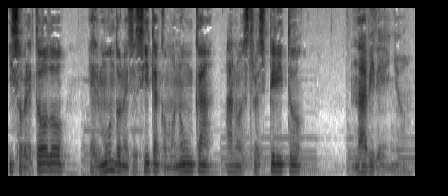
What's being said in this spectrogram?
Y sobre todo, el mundo necesita como nunca a nuestro espíritu navideño.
